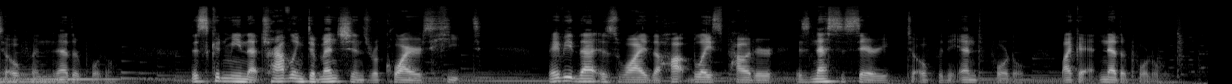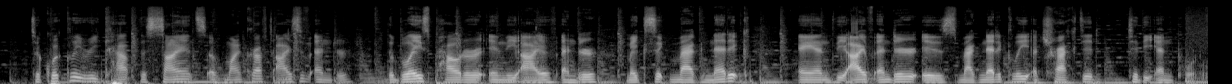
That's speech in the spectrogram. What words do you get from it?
to open the Nether portal. This could mean that traveling dimensions requires heat, Maybe that is why the hot blaze powder is necessary to open the end portal, like a nether portal. To quickly recap the science of Minecraft Eyes of Ender, the blaze powder in the Eye of Ender makes it magnetic, and the Eye of Ender is magnetically attracted to the end portal.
